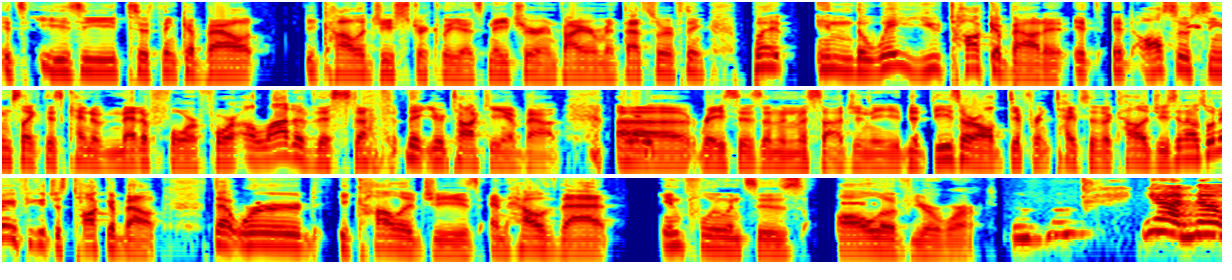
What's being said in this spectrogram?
it's easy to think about ecology strictly as nature environment that sort of thing but in the way you talk about it it it also seems like this kind of metaphor for a lot of this stuff that you're talking about uh racism and misogyny that these are all different types of ecologies and i was wondering if you could just talk about that word ecologies and how that influences all of your work Mm-hmm. Yeah, no,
